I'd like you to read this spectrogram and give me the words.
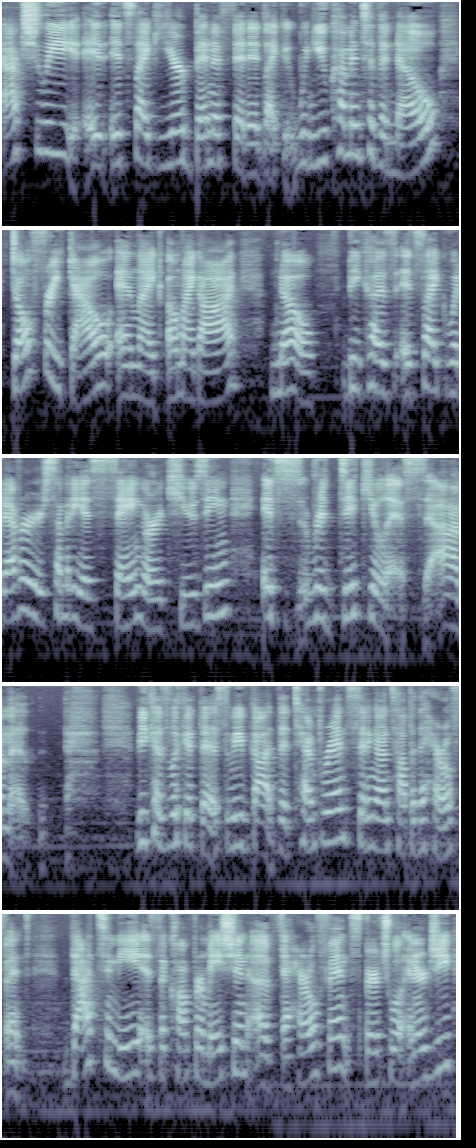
actually it, it's like you're benefited like when you come into the know don't freak out and like oh my god no because it's like whatever somebody is saying or accusing it's ridiculous. Um because look at this. We've got the temperance sitting on top of the hierophant. That to me is the confirmation of the hierophant spiritual energy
